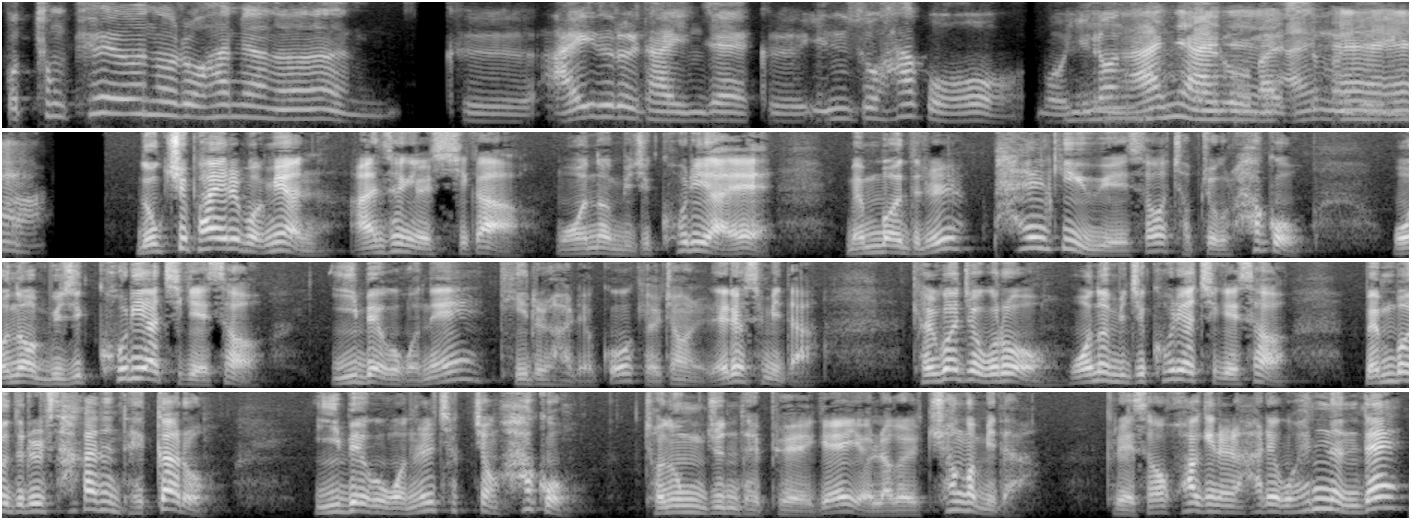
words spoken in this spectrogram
보통 표현으로 하면은 그 아이들을 다 이제 그 인수하고 뭐 이런 음, 아니, 형태로 아니, 말씀을 아니, 드린 아니. 거. 녹취 파일을 보면 안성일 씨가 워너뮤직 코리아에 멤버들을 팔기 위해서 접촉을 하고 워너뮤직 코리아 측에서 200억 원의 딜을 하려고 결정을 내렸습니다. 결과적으로 워너뮤직 코리아 측에서 멤버들을 사가는 대가로 200억 원을 책정하고 전홍준 대표에게 연락을 취한 겁니다. 그래서 확인을 하려고 했는데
